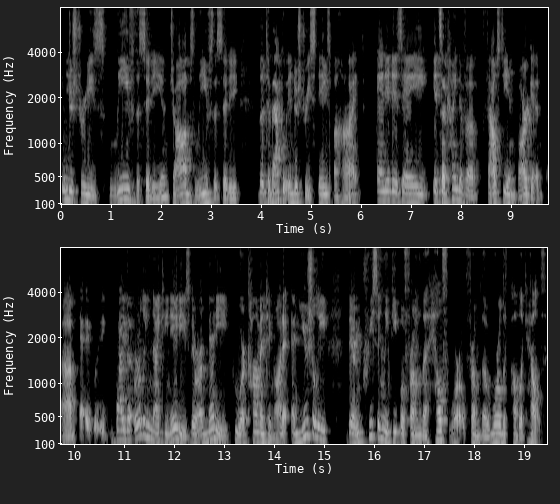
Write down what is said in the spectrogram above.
industries leave the city and jobs leaves the city, the tobacco industry stays behind and it is a it's a kind of a Faustian bargain. Um, by the early 1980s, there are many who are commenting on it, and usually they're increasingly people from the health world, from the world of public health,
